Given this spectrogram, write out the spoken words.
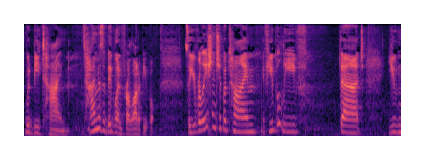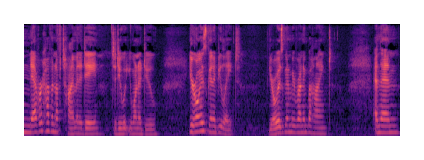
would be time. Time is a big one for a lot of people. So, your relationship with time, if you believe that you never have enough time in a day to do what you want to do, you're always going to be late, you're always going to be running behind. And then,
